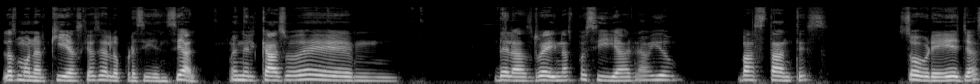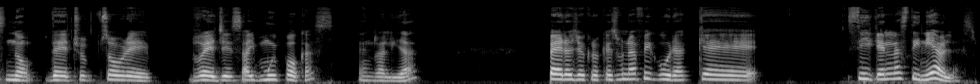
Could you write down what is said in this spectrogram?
las monarquías que hacia lo presidencial. En el caso de, mm, de las reinas, pues sí han habido bastantes sobre ellas. No, de hecho, sobre reyes hay muy pocas, en realidad. Pero yo creo que es una figura que sigue en las tinieblas.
